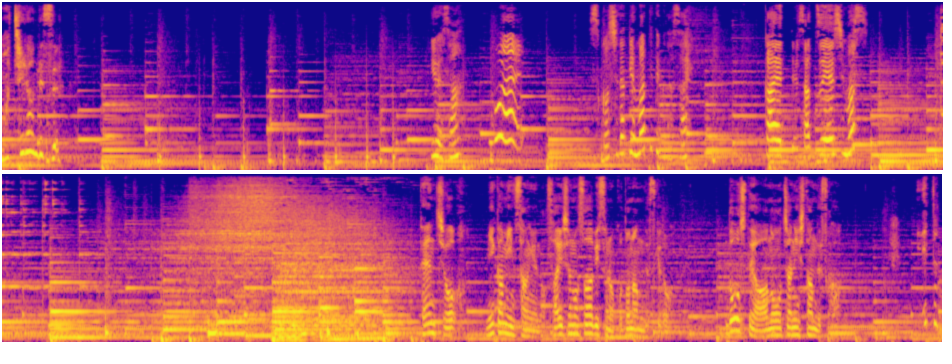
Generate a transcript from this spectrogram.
もちろんです。ゆえさん。はい。少しだけ待っててください。帰って撮影します。店長、ミカミンさんへの最初のサービスのことなんですけど、どうしてあのお茶にしたんですか？えっと、た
